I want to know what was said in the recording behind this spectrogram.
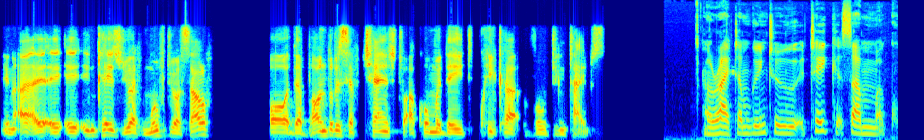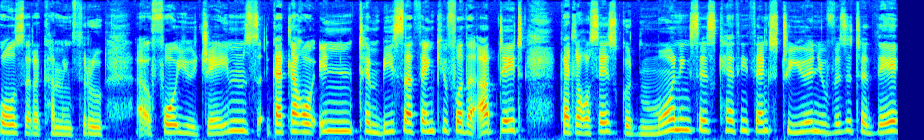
in uh, in case you have moved yourself, or the boundaries have changed to accommodate quicker voting times. All right, I'm going to take some calls that are coming through uh, for you, James. Katlego in Tembisa, thank you for the update. Katlego says, Good morning, says Kathy. Thanks to you and your visitor there.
